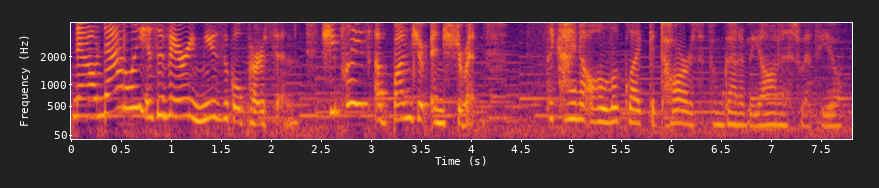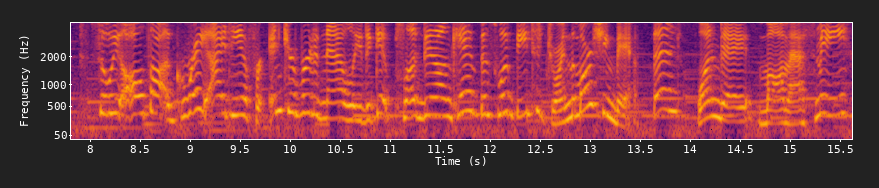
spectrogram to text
Now, Natalie is a very musical person. She plays a bunch of instruments. They kind of all look like guitars, if I'm gonna be honest with you. So we all thought a great idea for introverted Natalie to get plugged in on campus would be to join the marching band. Then, one day, mom asked me,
